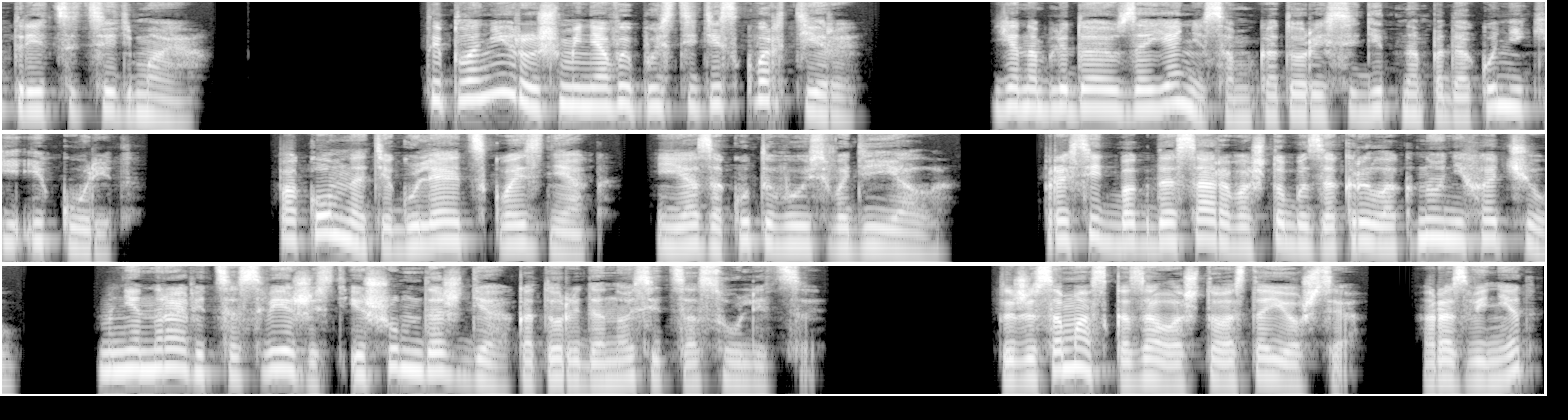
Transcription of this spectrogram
37. «Ты планируешь меня выпустить из квартиры?» Я наблюдаю за Янисом, который сидит на подоконнике и курит. По комнате гуляет сквозняк, и я закутываюсь в одеяло. Просить Багдасарова, чтобы закрыл окно, не хочу. Мне нравится свежесть и шум дождя, который доносится с улицы. «Ты же сама сказала, что остаешься. Разве нет?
